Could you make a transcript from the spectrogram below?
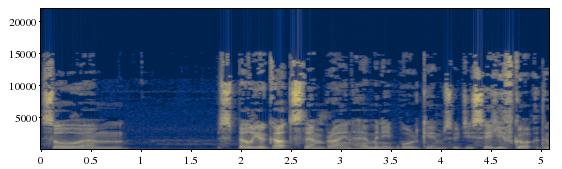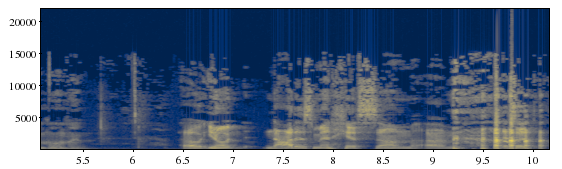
so um, spill your guts then, Brian. How many board games would you say you've got at the moment? Oh, you know, not as many as some. Um, it's a,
